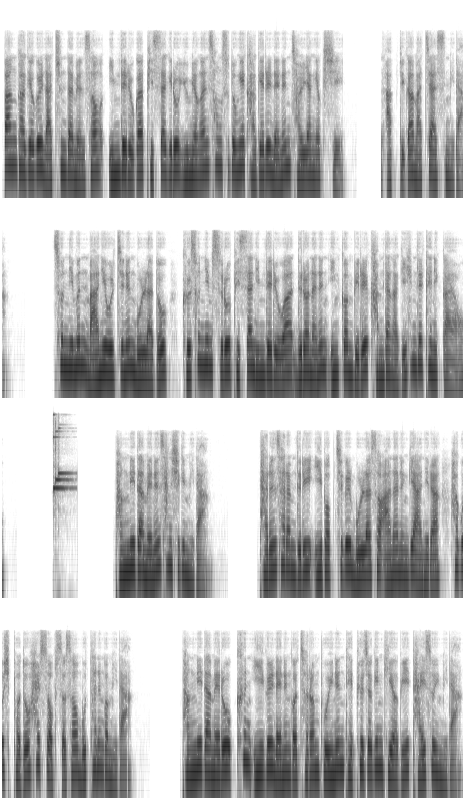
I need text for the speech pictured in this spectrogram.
빵 가격을 낮춘다면서 임대료가 비싸기로 유명한 성수동의 가게를 내는 전략 역시 앞뒤가 맞지 않습니다. 손님은 많이 올지는 몰라도 그 손님 수로 비싼 임대료와 늘어나는 인건비를 감당하기 힘들 테니까요. 박리담에는 상식입니다. 다른 사람들이 이 법칙을 몰라서 안 하는 게 아니라 하고 싶어도 할 수 없어서 못 하는 겁니다. 박리담회로 큰 이익을 내는 것처럼 보이는 대표적인 기업이 다이소입니다.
